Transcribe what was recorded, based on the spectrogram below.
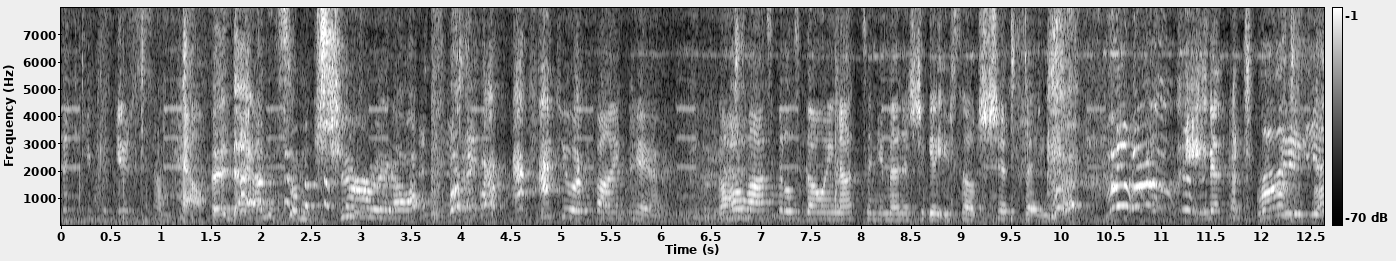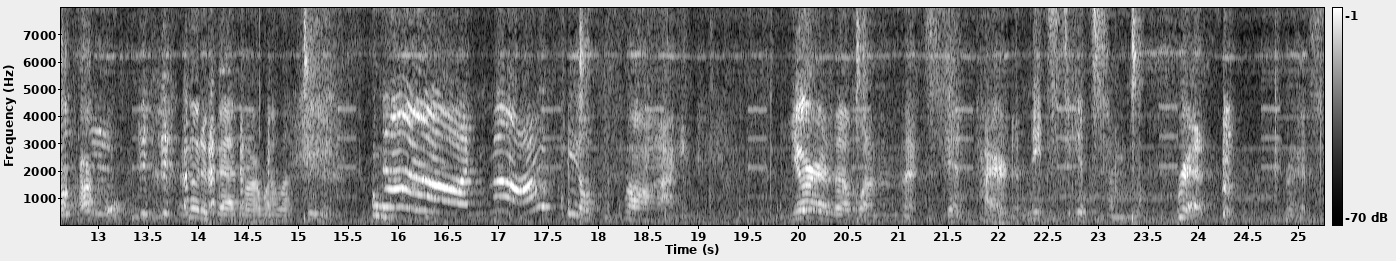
that you could use some help. And add some cheering up. You two are a fine pair. The whole hospital's going nuts, and you managed to get yourself shit-faced. Ain't it the truth? Go to bed, Marwella, please. No, no, I feel fine. You're the one that's dead tired and needs to get some rest. Rest.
